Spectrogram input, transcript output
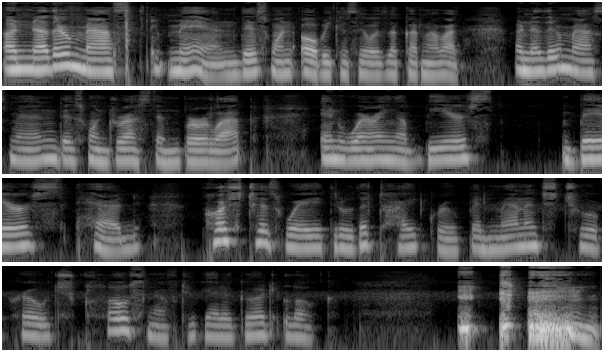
Another masked man, this one, oh, because it was the carnaval. Another masked man, this one dressed in burlap and wearing a bear's, bear's head, pushed his way through the tight group and managed to approach close enough to get a good look.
